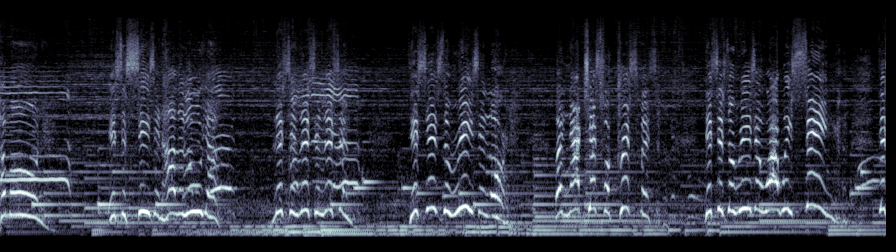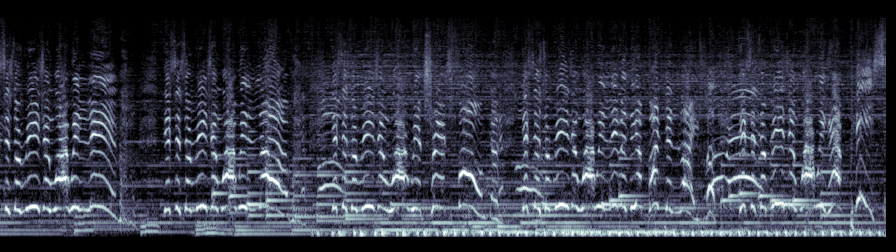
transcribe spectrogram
Come on. It's the season. Hallelujah. Listen, listen, listen. This is the reason, Lord. But not just for Christmas. This is the reason why we sing. This is the reason why we live. This is the reason why we love. This is the reason why we're transformed. This is the reason why we live in the abundant life. This is the reason why we have peace.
